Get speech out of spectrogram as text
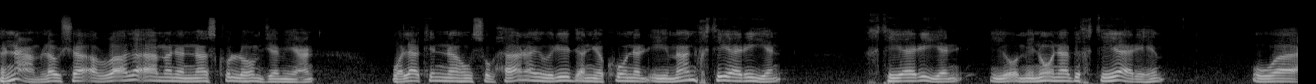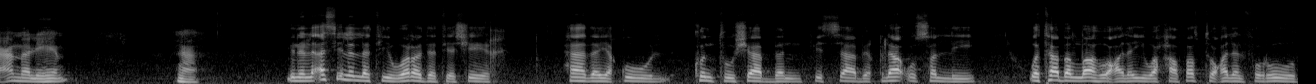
نعم لو شاء الله لآمن الناس كلهم جميعا. ولكنه سبحانه يريد أن يكون الإيمان اختياريا اختياريا يؤمنون باختيارهم وعملهم. نعم. من الأسئلة التي وردت يا شيخ هذا يقول كنت شابا في السابق لا أصلي وتاب الله علي وحافظت على الفروض.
